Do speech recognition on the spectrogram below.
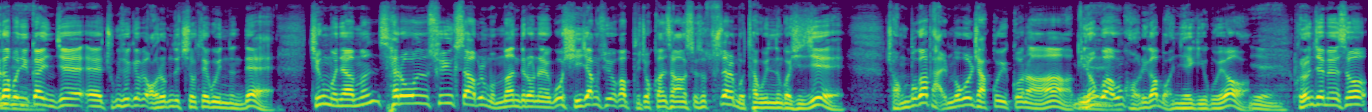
그러다 보니까 이제 에, 중소기업의 어려움도 지속되고 있는데 지금 뭐냐면 새로운 수익 사업을 못 만들어내고 시장 수요가 부족한 상황 속에서 투자를 못 하고 있는 것이지 정부가 발목을 잡고 있거나 이런 예. 거하고는 거리가 먼 얘기고요. 예. 그런 점에서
